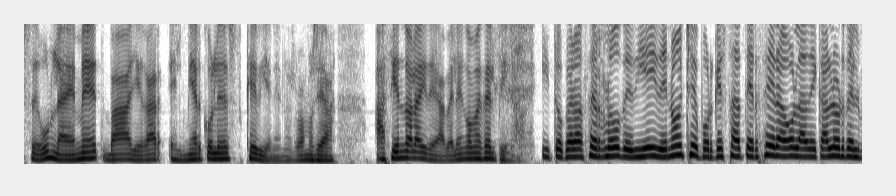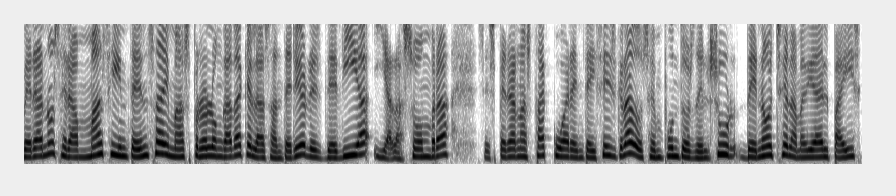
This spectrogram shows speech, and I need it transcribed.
Según la EMET, va a llegar el miércoles que viene. Nos vamos ya haciendo la idea. Belén Gómez del Pino. Y tocará hacerlo de día y de noche porque esta tercera ola de calor del verano será más intensa y más prolongada que las anteriores. De día y a la sombra se esperan hasta 46 grados en puntos del sur. De noche la media del país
